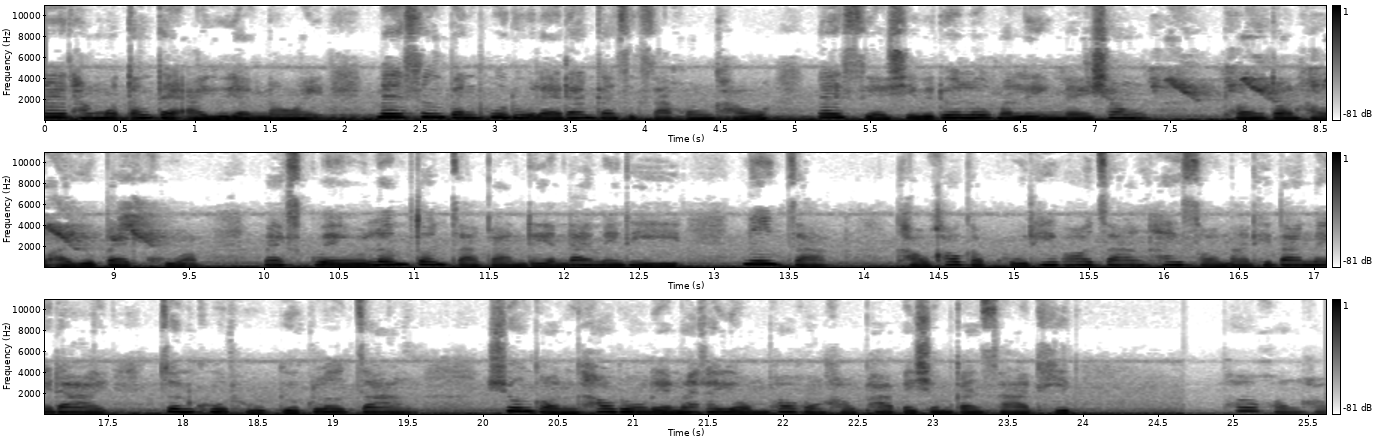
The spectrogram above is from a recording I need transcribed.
ได้ทั้งหมดตั้งแต่อายุยังน้อย แม่ซึ่งเป็นผู้ดูแลด้านการศึกษาของเขา ได้เสียชีวิตด้วยโรคมะเร็งในช่องท้องตอนเขาอายุ 8 ขวบ แม็กซ์เวลล์เริ่มต้นจากการเรียนได้ไม่ดี เนื่องจากเขาเข้ากับครูที่พ่อจ้างให้สอนมาที่บ้านไม่ได้ จนครูถูกยกเลิกจ้าง ช่วงก่อนเข้าโรงเรียนมัธยม พ่อของเขาพาไปชมการสาธิต พ่อของเขา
